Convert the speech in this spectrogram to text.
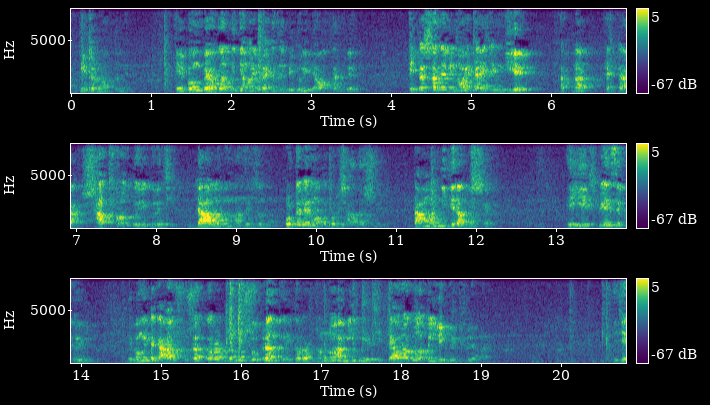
আপনি এটার মাধ্যমে। এবং ব্যবহার বিধি আমার এই প্যাকেজের ভিতরেই দেওয়া থাকবে। এটার সাথে আমি নয়টা আইটেম দিয়ে আপনার একটা স্বাদ ফোড়ন তৈরি করেছি, ডাল এবং মাছের জন্য, হোটেলের মতো করে স্বাদ আসবে। তা আমার নিজের আবিষ্কার। এই এক্সপিরিয়েন্সের তৈরি। এবং এটাকে আরও সুস্বাদ করার জন্য সুগ্রান তৈরি করার জন্য আমি দিয়েছি কেওড়া গোলাপের লিকুইড ফ্লেভার যে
